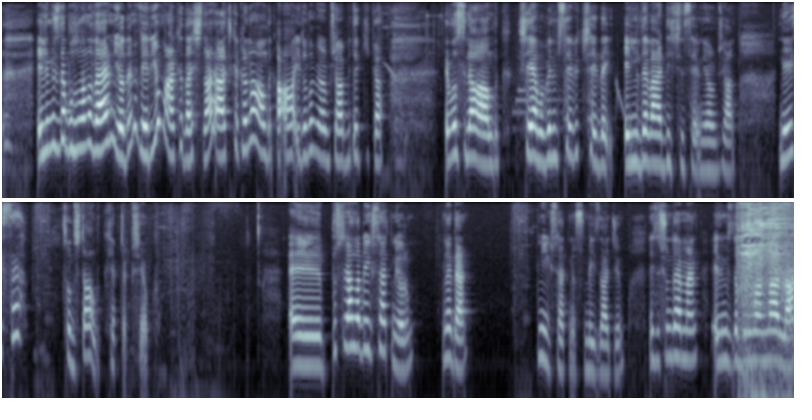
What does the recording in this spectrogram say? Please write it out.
Elimizde bulunanı vermiyor değil mi? Veriyor mu arkadaşlar? Ağaç kakanı aldık. Aa inanamıyorum şu an bir dakika. Evo silahı aldık. Şey ama benim sevinç şeyde 50'de verdiği için seviniyorum şu an. Neyse. Sonuçta aldık. Yapacak bir şey yok. Ee, bu silahları yükseltmiyorum. Neden? Niye yükseltmiyorsun Beyza'cığım? Neyse şunu da hemen elimizde bulunanlarla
